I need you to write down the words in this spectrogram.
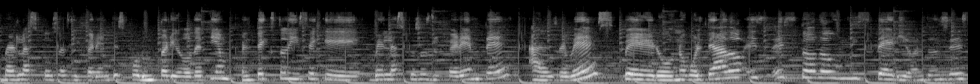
ver las cosas diferentes por un periodo de tiempo. El texto dice que ve las cosas diferentes al revés, pero no volteado. Es, es todo un misterio. Entonces,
